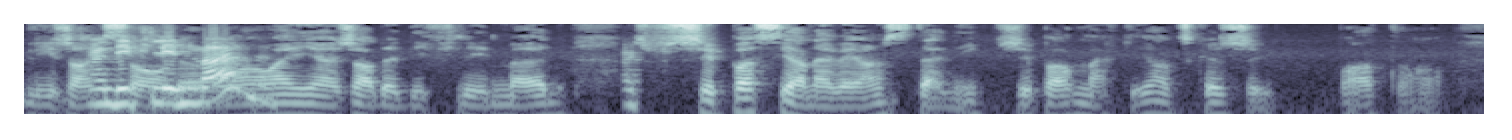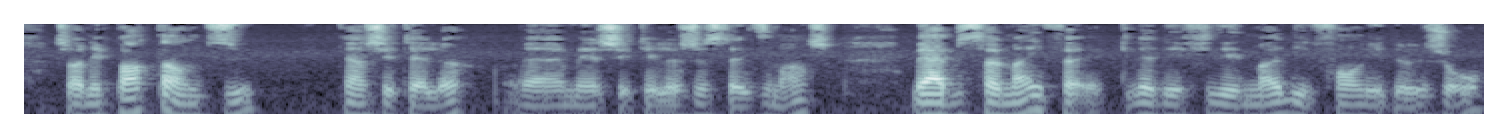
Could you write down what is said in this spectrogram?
les gens un défilé de mode? Ouais, il y a un genre de défilé de mode. Je sais pas s'il y en avait un cette année. J'ai pas remarqué. En tout cas, j'ai pas entendu. J'en ai pas entendu quand j'étais là, euh, mais j'étais là juste le dimanche. Mais habituellement, il fait, le défilé de mode, ils font les deux jours.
